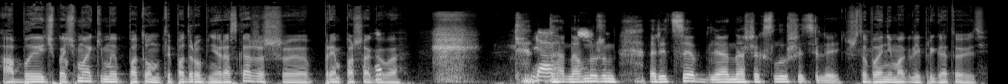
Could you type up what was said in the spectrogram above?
Об чпачмаке мы потом ты подробнее расскажешь, э, прям пошагово. Да. да, нам нужен рецепт для наших слушателей. Чтобы они могли приготовить.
